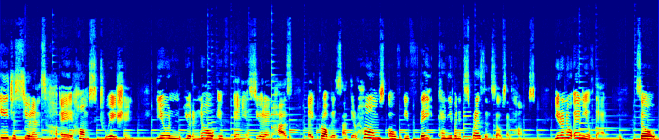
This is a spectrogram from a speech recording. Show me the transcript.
each student's uh, home situation. You you don't know if any student has like problems at their homes or if they can even express themselves at homes. You don't know any of that. So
